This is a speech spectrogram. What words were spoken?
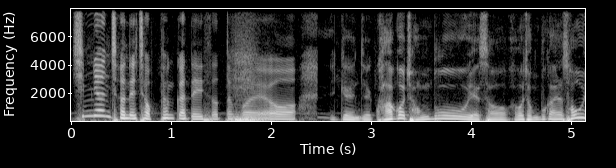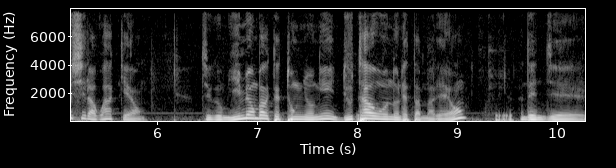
10년 전에 저평가돼 있었던 거예요. 그러니까 이제 과거 정부에서 과거 정부가 아니라 서울시라고 할게요. 지금 이명박 대통령이 뉴타운을 했단 말이에요. 근데 이제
